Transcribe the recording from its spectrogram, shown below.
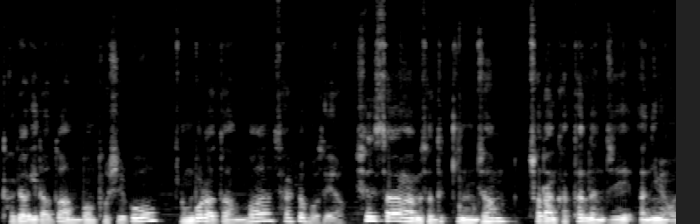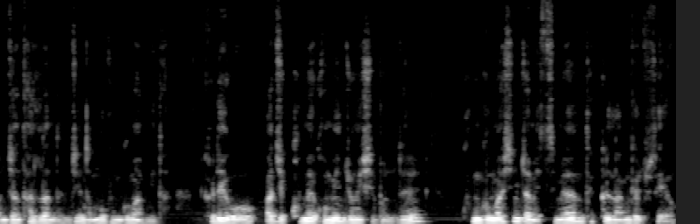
가격이라도 한번 보시고 정보라도 한번 살펴보세요. 실사용하면서 느낀 점 저랑 같았는지 아니면 완전 달랐는지 너무 궁금합니다. 그리고 아직 구매 고민 중이신 분들 궁금하신 점 있으면 댓글 남겨주세요.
